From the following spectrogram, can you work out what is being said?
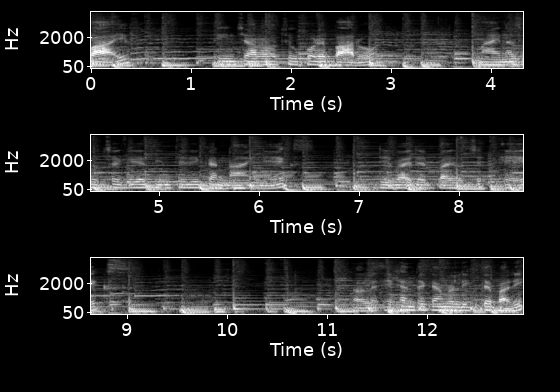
five তিন চার হচ্ছে উপরে বারো। মাইনাস হচ্ছে গিয়ে তিন তিরিকা নাইন এক্স ডিভাইডেড বাই হচ্ছে এক্স তাহলে এখান থেকে আমরা লিখতে পারি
